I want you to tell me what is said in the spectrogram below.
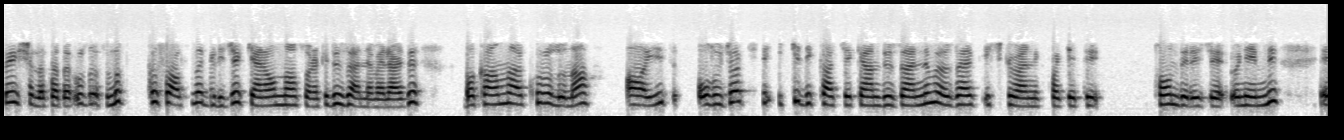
5 yıla kadar uzatılıp kısaltılabilecek. Yani ondan sonraki düzenlemelerde Bakanlar Kurulu'na ait olacak. İşte iki dikkat çeken düzenleme özellikle iç güvenlik paketi son derece önemli. E,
